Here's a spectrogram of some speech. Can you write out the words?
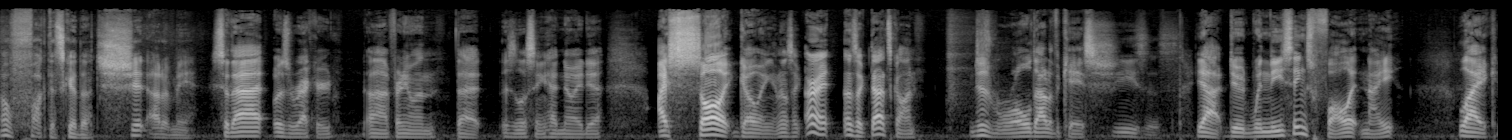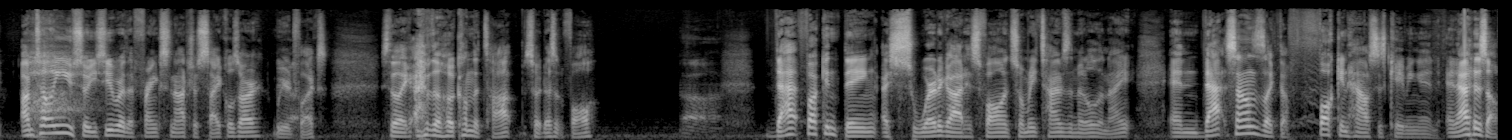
oh fuck that scared the shit out of me So that was a record uh, for anyone that is listening had no idea. I saw it going and I was like, "All right," I was like, "That's gone." Just rolled out of the case. jesus Yeah, dude. When these things fall at night, like I'm telling you, so you see where the Frank Sinatra cycles are? Weird flex. So like I have the hook on the top so it doesn't fall. That fucking thing, I swear to God, has fallen so many times in the middle of the night, and that sounds like the fucking house is caving in, and that is a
